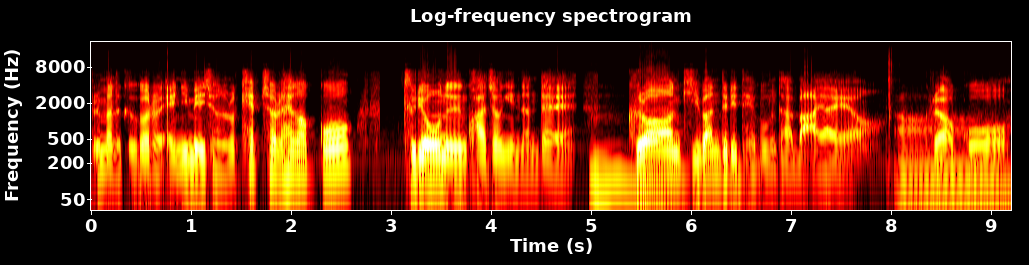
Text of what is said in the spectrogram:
그러면 그거를 애니메이션으로 캡처를 해갖고 들여오는 과정이 있는데 음. 그런 기반들이 대부분 다 마야예요. 아. 그래갖고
